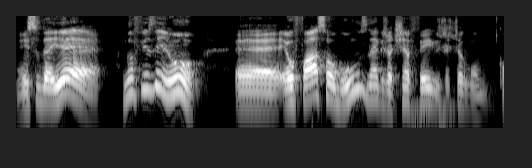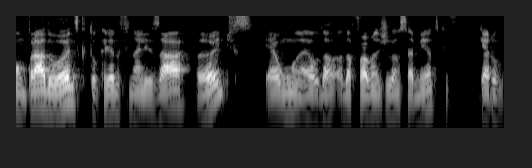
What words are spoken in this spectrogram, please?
Isso daí é. Não fiz nenhum. É, eu faço alguns, né, que já tinha feito, já tinha comprado antes, que estou querendo finalizar antes. É um é o da, da forma de lançamento, que quero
